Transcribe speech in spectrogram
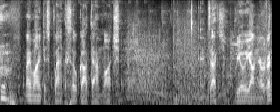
My mind just blanks so goddamn much. It's actually really unnerving.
